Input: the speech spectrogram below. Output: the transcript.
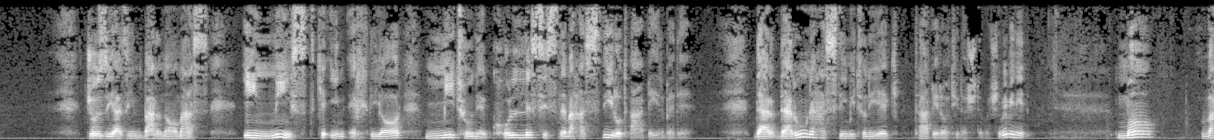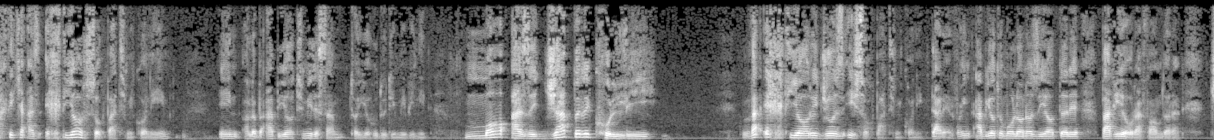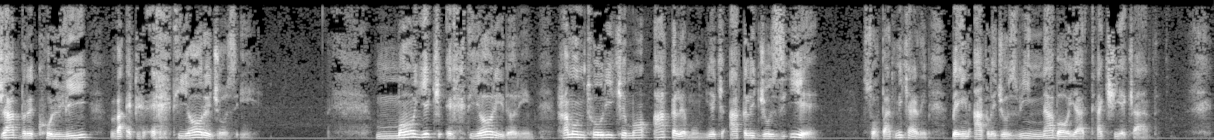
جزی از این برنامه است. این نیست که این اختیار می‌تونه کل سیستم هستی رو تغییر بده. در درون هستی می‌تونه یک تغییراتی داشته باشه. ببینید ما وقتی که از اختیار صحبت می‌کنیم این حالا به ابیات می‌رسم تا یه حدودی می‌بینید. ما از جبر کلی و اختیار جزئی صحبت می‌کنیم در عرفان این ابیات مولانا زیاد داره بقیه عرفام دارن. جبر کلی و اختیار جزئی. ما یک اختیاری داریم. همونطوری که ما عقلمون یک عقل جزئیه. صحبت می‌کردیم. به این عقل جزوی نباید تکیه کرد.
